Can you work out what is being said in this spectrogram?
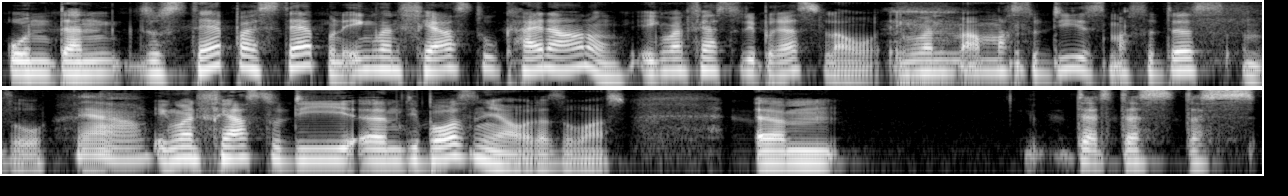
Und dann so Step by Step und irgendwann fährst du, keine Ahnung, irgendwann fährst du die Breslau, irgendwann ma- machst du dies, machst du das und so. Ja. Irgendwann fährst du die, ähm, die Bosnia oder sowas. Ähm, das, das, das,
